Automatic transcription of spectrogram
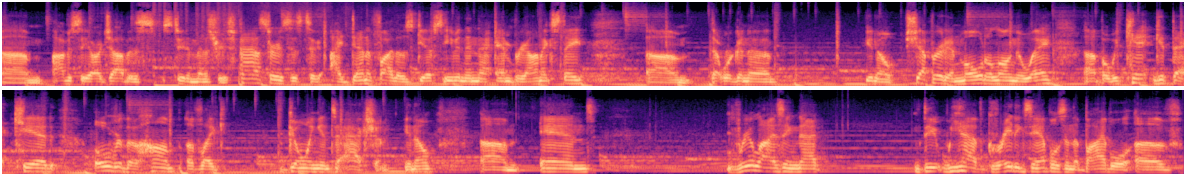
Um, obviously, our job as student ministries pastors is to identify those gifts, even in that embryonic state, um, that we're going to you know, shepherd and mold along the way. Uh, but we can't get that kid over the hump of like going into action, you know, um, and realizing that the, we have great examples in the Bible of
